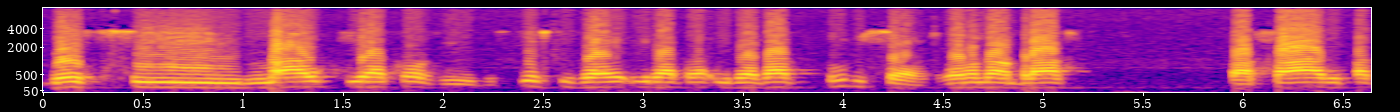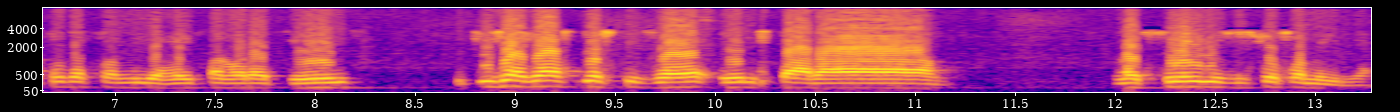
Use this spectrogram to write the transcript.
desse mal que é a Covid. Se Deus quiser, irá, irá dar tudo certo. Vou mandar um abraço para a Fábio, para toda a família Reis, para Reis, e que já já, se Deus quiser, ele estará nas filhos de sua família.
